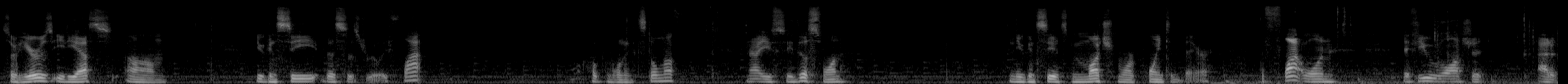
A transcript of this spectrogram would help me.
So here's EDS. Um, you can see this is really flat. Hope I'm holding it still enough. Now you see this one. And you can see it's much more pointed there. The flat one, if you launch it at a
